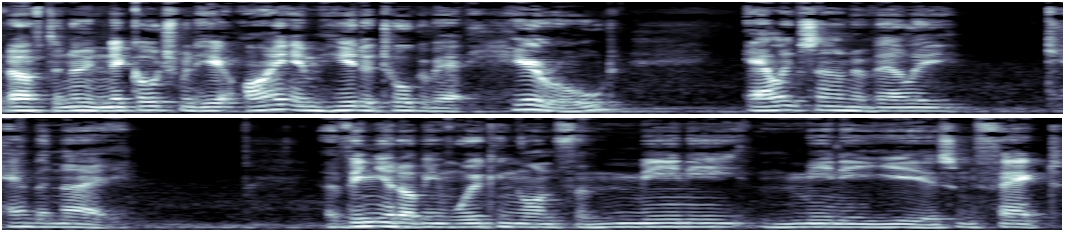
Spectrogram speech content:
Good afternoon, Nick Goldschmidt here. I am here to talk about Herald Alexander Valley Cabernet, a vineyard I've been working on for many, many years. In fact,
